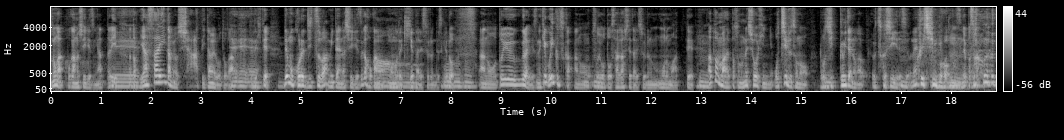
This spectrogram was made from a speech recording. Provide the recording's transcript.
のが他のシリーズにあったり、あと野菜炒めをシャーって炒める音がええ出てきて、でもこれ実はみたいなシリーズが他のもので聞けたりするんですけど、あのというぐらいですね。結構いくつかあの、そういう音を探してたりするものもあって、あとはまあやっぱそのね商品に落ちるそのロジックみたいなのが美しいですよね。食いしん坊。うん。やっぱそこが美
